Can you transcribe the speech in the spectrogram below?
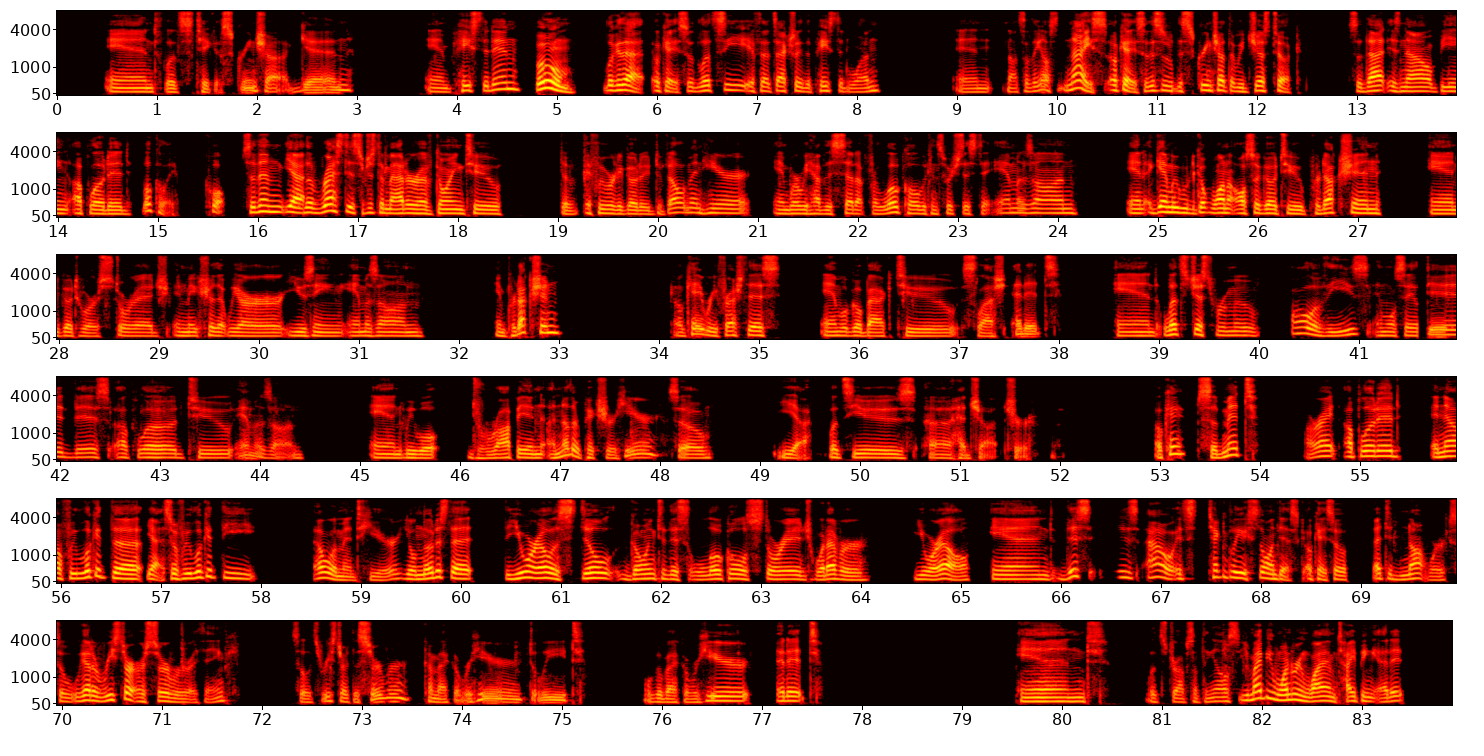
And let's take a screenshot again and paste it in. Boom. Look at that. Okay, so let's see if that's actually the pasted one and not something else. Nice. Okay, so this is the screenshot that we just took. So that is now being uploaded locally. Cool. So then, yeah, the rest is just a matter of going to, if we were to go to development here and where we have this set up for local, we can switch this to Amazon. And again, we would want to also go to production and go to our storage and make sure that we are using Amazon in production. Okay, refresh this and we'll go back to slash edit and let's just remove all of these and we'll say, did this upload to Amazon? And we will drop in another picture here. So yeah, let's use a headshot. Sure. Okay, submit. All right, uploaded. And now if we look at the, yeah, so if we look at the element here, you'll notice that the URL is still going to this local storage, whatever URL. And this is, oh, it's technically still on disk. Okay, so that did not work. So we got to restart our server, I think. So let's restart the server, come back over here, delete. We'll go back over here, edit. And let's drop something else. You might be wondering why I'm typing edit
